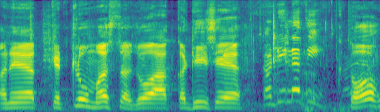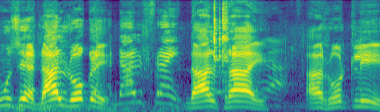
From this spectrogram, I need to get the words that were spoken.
અને કેટલું મસ્ત જો આ કઢી છે. કઢી નથી. તો શું છે દાલ ઢોકળી દાલ ફ્રાય. દાલ ફ્રાય આ રોટલી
